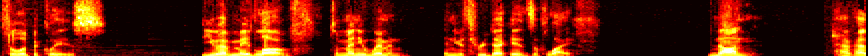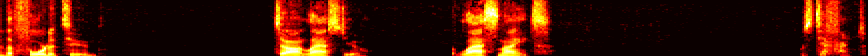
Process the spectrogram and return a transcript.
Philippocles, you have made love to many women in your three decades of life. None have had the fortitude to outlast you. But last night was different.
